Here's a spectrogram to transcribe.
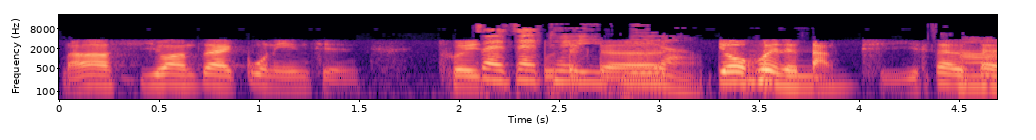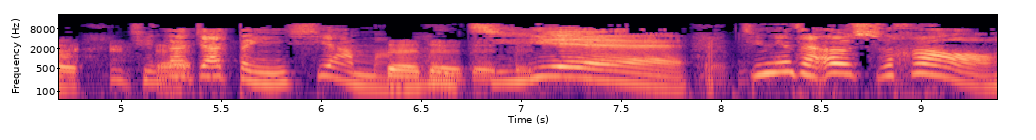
然后希望在过年前推再再推一批啊优惠的档期，对不对？请大家等一下嘛，对对对，急耶！今天才二十号，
